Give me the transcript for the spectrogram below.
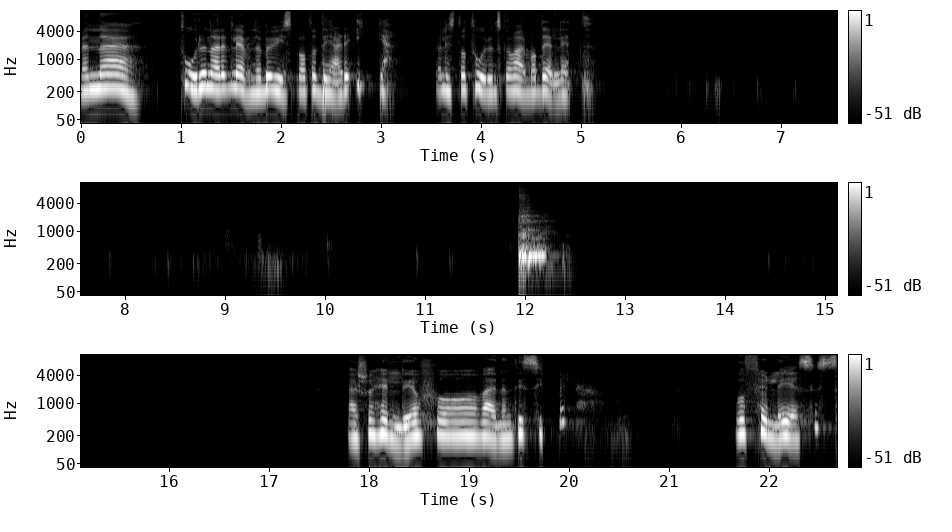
Men eh, Torunn er et levende bevis på at det er det ikke. Så jeg har lyst til at Torunn skal være med og dele litt. Jeg er så heldig å få være en disippel. Å følge Jesus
